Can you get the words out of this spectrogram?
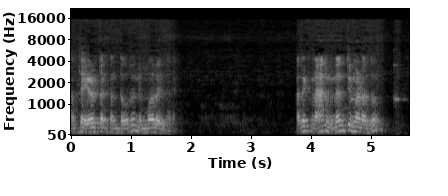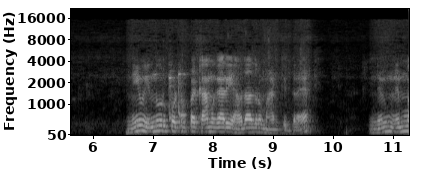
ಅಂತ ಹೇಳ್ತಕ್ಕಂಥವ್ರು ನಿಮ್ಮವರು ಇದ್ದಾರೆ. ಅದಕ್ಕೆ ನಾನು ವಿನಂತಿ ಮಾಡೋದು, ನೀವು ಇನ್ನೂರು ಕೋಟಿ ರೂಪಾಯಿ ಕಾಮಗಾರಿ ಯಾವುದಾದ್ರೂ ಮಾಡ್ತಿದ್ರೆ ನಿಮ್ಮ ನಿಮ್ಮ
